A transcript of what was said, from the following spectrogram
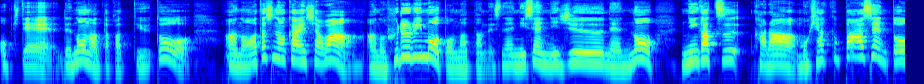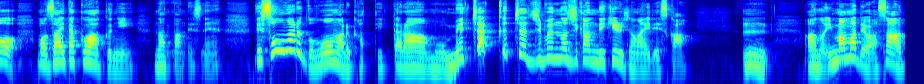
起きて、で、どうなったかっていうと、あの、私の会社は、あの、フルリモートになったんですね。2020年の2月からもう100%もう在宅ワークになったんですね。で、そうなるとどうなるかって言ったら、もうめちゃくちゃ自分の時間できるじゃないですか。うん。あの、今まではさ、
